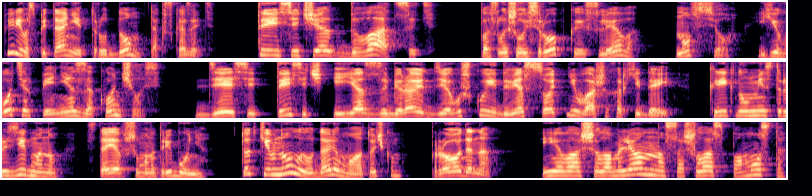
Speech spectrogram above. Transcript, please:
Перевоспитание трудом, так сказать. «Тысяча двадцать!» Послышалось робко и слева. Но все, его терпение закончилось. «Десять тысяч, и я забираю девушку и две сотни ваших орхидей!» – крикнул мистеру Зигману, стоявшему на трибуне. Тот кивнул и ударил молоточком. «Продано!» Ева ошеломленно сошла с помоста,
